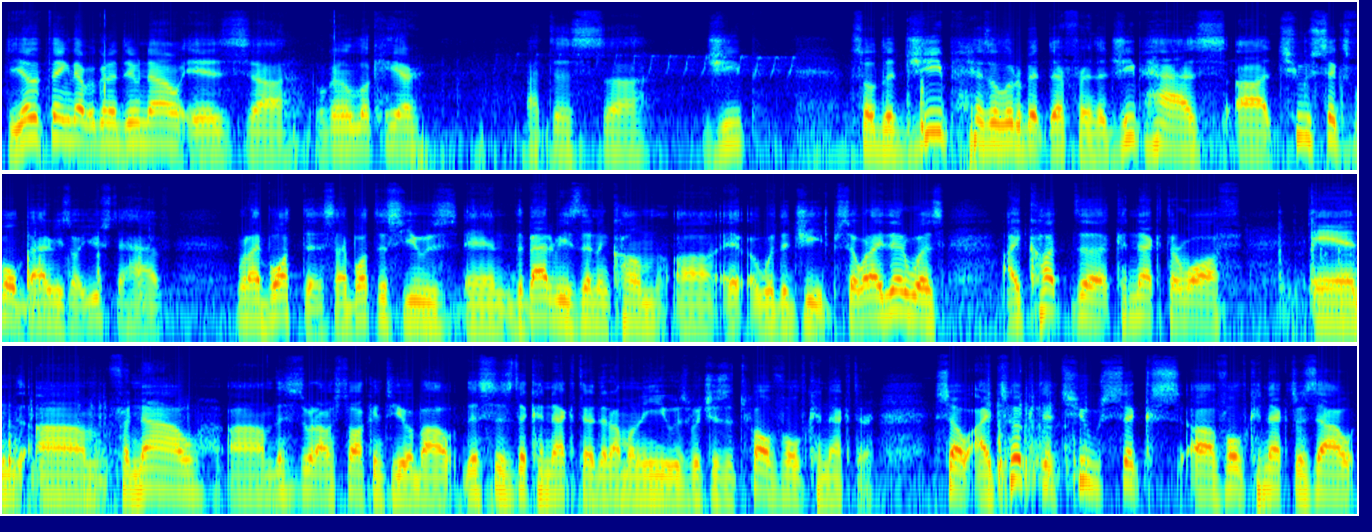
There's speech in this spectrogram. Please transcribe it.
The other thing that we're going to do now is uh, we're going to look here at this uh, Jeep so the Jeep is a little bit different the Jeep has uh, two 6 volt batteries I used to have when I bought this. I bought this used and the batteries didn't come uh, with the Jeep. So what I did was I cut the connector off and um, for now, um, this is what I was talking to you about. This is the connector that I'm going to use, which is a 12 volt connector. So I took the two 6 uh, volt connectors out,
